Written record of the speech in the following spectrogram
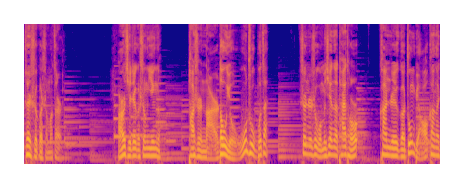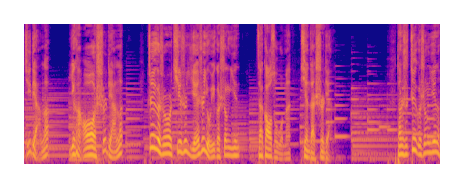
这是个什么字儿了。而且这个声音啊，它是哪儿都有，无处不在，甚至是我们现在抬头看这个钟表，看看几点了。一看哦，十点了。这个时候其实也是有一个声音在告诉我们现在十点了。但是这个声音呢，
